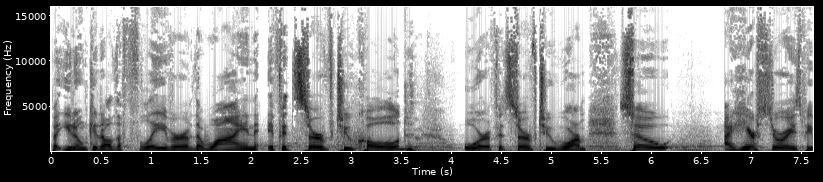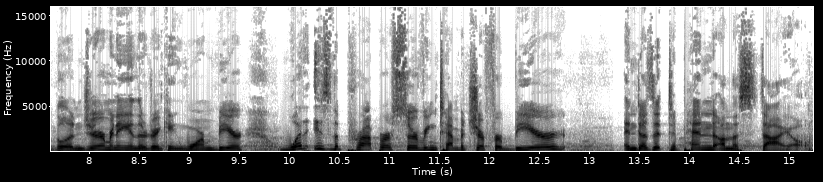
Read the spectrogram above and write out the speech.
but you don't get all the flavor of the wine if it's served too cold or if it's served too warm. So I hear stories people in Germany and they're drinking warm beer. What is the proper serving temperature for beer and does it depend on the style?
